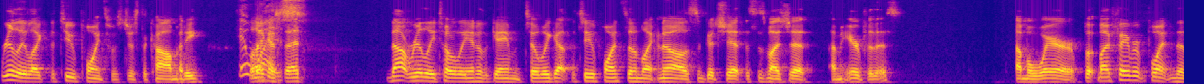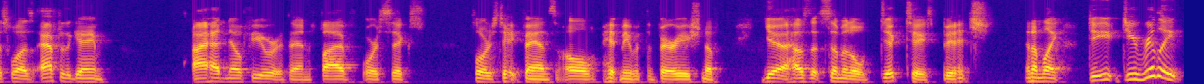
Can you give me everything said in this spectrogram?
really, like the two points was just the comedy. It like was. I said, not really totally into the game until we got the two points. And I'm like, no, this is good shit. This is my shit. I'm here for this. I'm aware. But my favorite point in this was after the game, I had no fewer than five or six Florida State fans all hit me with the variation of, yeah, how's that Seminole dick taste, bitch? And I'm like, do you do you really?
